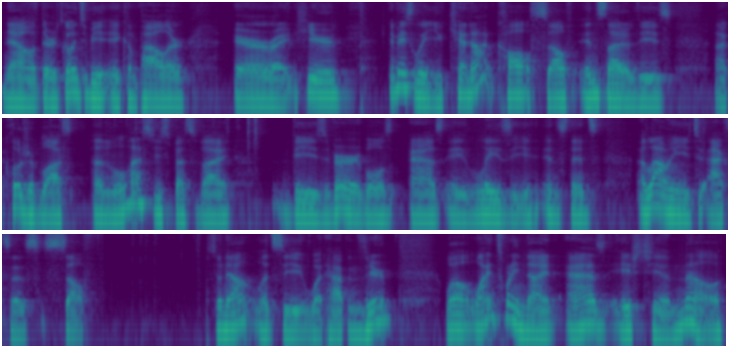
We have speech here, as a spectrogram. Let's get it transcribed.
Now, there's going to be a compiler error right here. And basically, you cannot call self inside of these uh, closure blocks unless you specify these variables as a lazy instance, allowing you to access self. So now let's see what happens here. Well, line 29 as HTML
